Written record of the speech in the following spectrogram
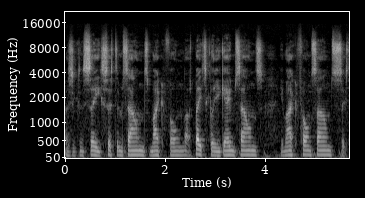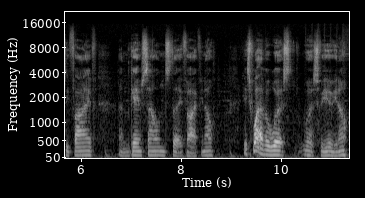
As you can see system sounds microphone that's basically your game sounds your microphone sounds 65 and game sounds 35 you know? It's whatever works works for you you know?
